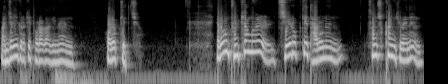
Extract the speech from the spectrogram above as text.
완전히 그렇게 돌아가기는 어렵겠죠. 여러분, 불평을 지혜롭게 다루는 성숙한 교회는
